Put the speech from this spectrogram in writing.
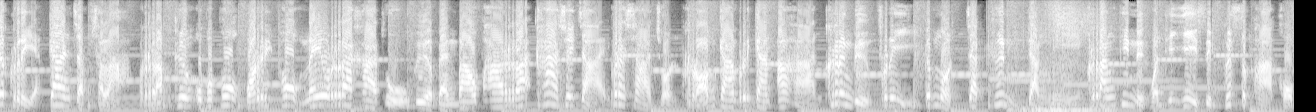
นักเรียนการจับฉลากรับเครื่องอุปโภคบริโภคในราคาถูก เพื่อแบ่งเบาภาระค่าใช้จ่าย ประชาชนพร้อมการบริการอาหารเครื่องดื่มฟรีกำหนดจัดขึ้นดังนี้ ครั้งที่ 1 วันที่ 20 พฤษภาคม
